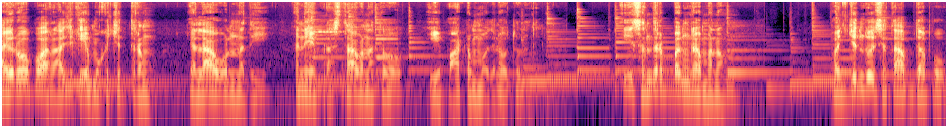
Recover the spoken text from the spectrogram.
ఐరోపా రాజకీయ ముఖచిత్రం ఎలా ఉన్నది అనే ప్రస్తావనతో ఈ పాఠం మొదలవుతుంది. ఈ సందర్భంగా మనం పద్దెనిమిదో శతాబ్దపు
